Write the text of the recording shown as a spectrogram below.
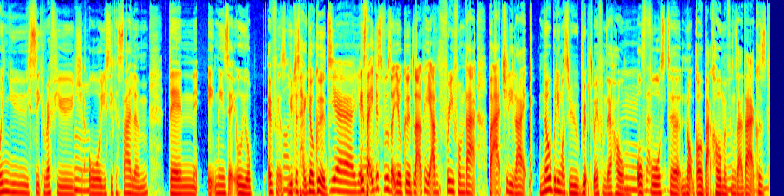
when you seek refuge Mm. or you seek asylum, then it means that all your everything's you're just you're good. Yeah, yeah. It's like it just feels like you're good. Like okay, I'm free from that. But actually, like nobody wants to be ripped away from their home mm, or forced to not go back home and things like that because mm.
